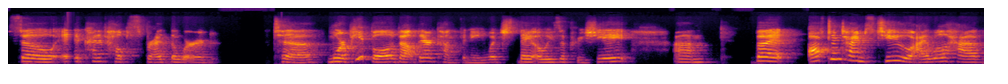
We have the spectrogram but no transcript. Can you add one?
So it kind of helps spread the word to more people about their company, which they always appreciate. Um, but oftentimes, too, I will have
